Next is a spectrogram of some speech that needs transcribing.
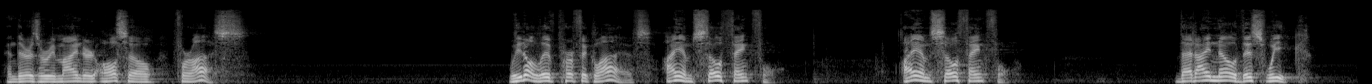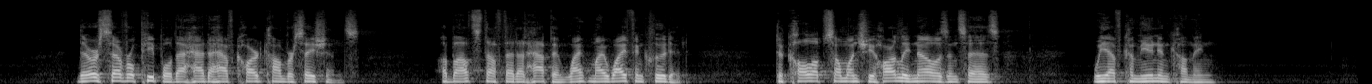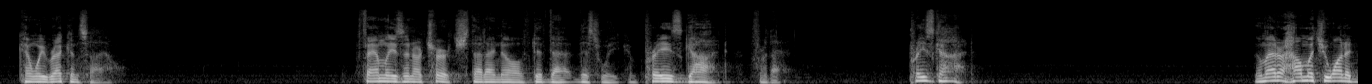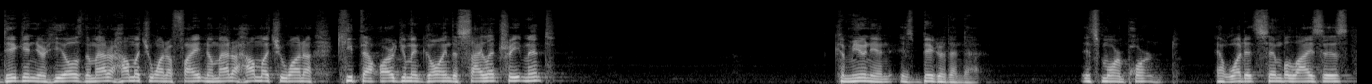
And there's a reminder also for us. We don't live perfect lives. I am so thankful I am so thankful that I know this week there are several people that had to have card conversations about stuff that had happened, my wife included, to call up someone she hardly knows and says, We have communion coming. Can we reconcile? Families in our church that I know of did that this week, and praise God for that. Praise God. No matter how much you want to dig in your heels, no matter how much you want to fight, no matter how much you want to keep that argument going, the silent treatment, communion is bigger than that. It's more important. And what it symbolizes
